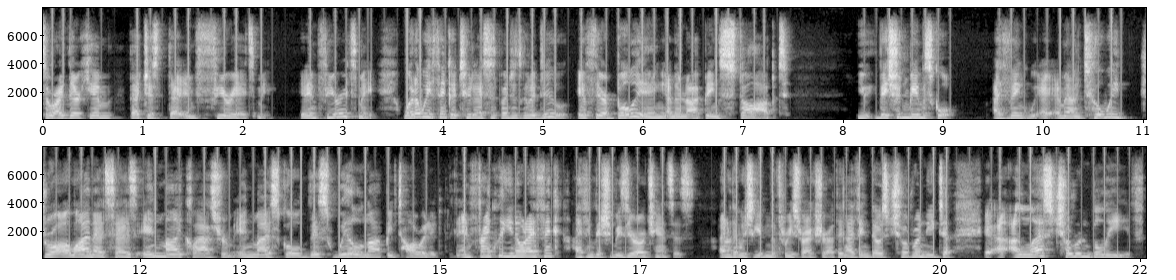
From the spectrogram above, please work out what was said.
so right there, Kim, that just that infuriates me it infuriates me. What do we think a two day suspension is going to do? If they're bullying and they're not being stopped, you, they shouldn't be in the school. I think, we, I mean, until we draw a line that says, in my classroom, in my school, this will not be tolerated. And frankly, you know what I think? I think there should be zero chances. I don't think we should give them the three strike I think I think those children need to, eh, uh, unless children believe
